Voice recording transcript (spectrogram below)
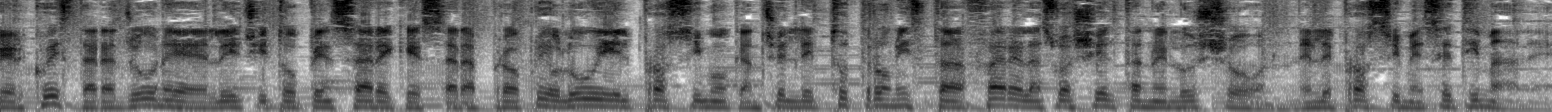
Per questa ragione è lecito pensare che sarà proprio lui il prossimo cancelletto tronista a fare la sua scelta nello show nelle prossime settimane.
